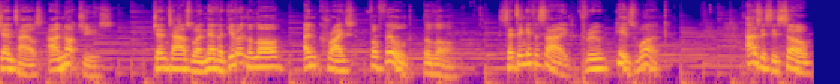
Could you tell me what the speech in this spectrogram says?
Gentiles are not Jews. Gentiles were never given the law, and Christ fulfilled the law, setting it aside through his work. As this is so,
